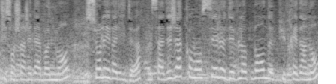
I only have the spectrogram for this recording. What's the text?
qui sont chargées d'abonnement sur les valideurs. Ça a déjà commencé le développement depuis près d'un an.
